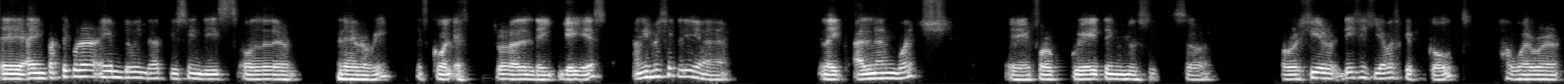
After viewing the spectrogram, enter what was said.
Uh, in particular, I am doing that using this other library it's called Strudel.js, and it's basically a, like a language uh, for creating music. So over here, this is JavaScript code. However,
